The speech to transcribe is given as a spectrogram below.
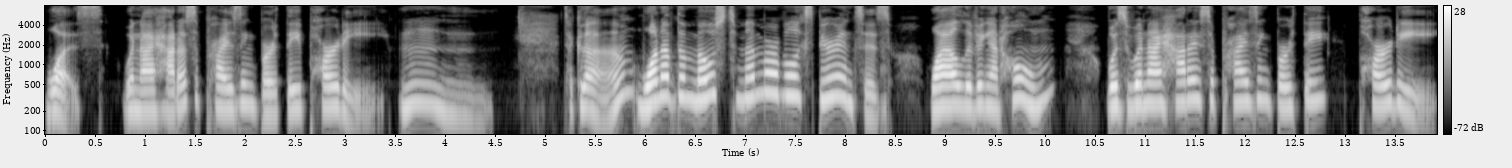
was when I had a surprising birthday party. 음. 자, 그다음. One of the most memorable experiences while living at home was when I had a surprising birthday party.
